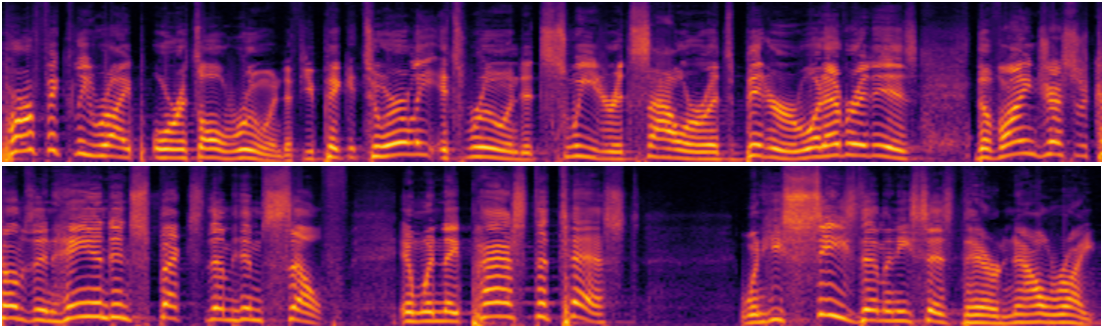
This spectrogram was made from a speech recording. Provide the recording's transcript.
Perfectly ripe, or it's all ruined. If you pick it too early, it's ruined. It's sweet, or it's sour, or it's bitter, whatever it is. The vine dresser comes in, hand inspects them himself. And when they pass the test, when he sees them and he says, they're now right.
